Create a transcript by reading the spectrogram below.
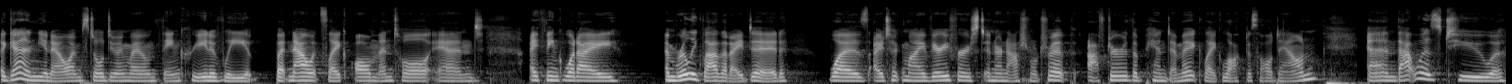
again, you know, I'm still doing my own thing creatively, but now it's like all mental. And I think what I am really glad that I did was I took my very first international trip after the pandemic like locked us all down. And that was to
